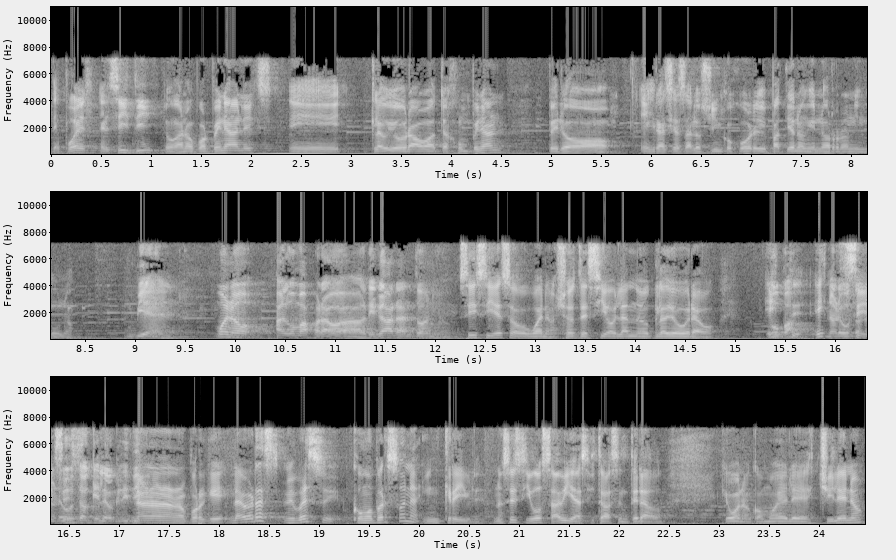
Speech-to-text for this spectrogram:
después el City lo ganó por penales. eh, Claudio Bravo atajó un penal, pero es gracias a los cinco jugadores que patearon que no erró ninguno. Bien. Bueno, algo más para agregar, Antonio. Sí, sí, eso, bueno, yo te sigo hablando de Claudio Bravo. Opa, no le gustó, no le gustó que lo critique. No, no, no, no, porque la verdad es- me parece como persona increíble. No sé si vos sabías, si estabas enterado, que bueno, como él es chileno,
